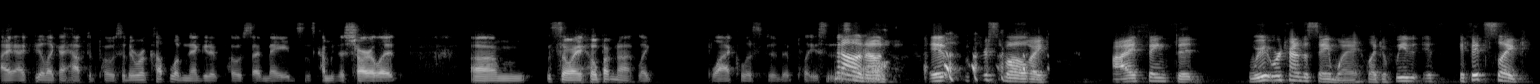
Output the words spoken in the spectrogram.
I, I feel like I have to post it. There were a couple of negative posts I made since coming to Charlotte. Um, so I hope I'm not like blacklisted at places. No, now. no. it, first of all, like I think that we, we're kind of the same way. Like if we if if it's like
